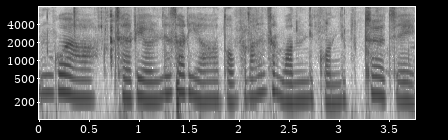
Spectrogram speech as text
kin거야. 제리 14살이야. 너보다 한 살 많으니까 언니 붙여야지.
